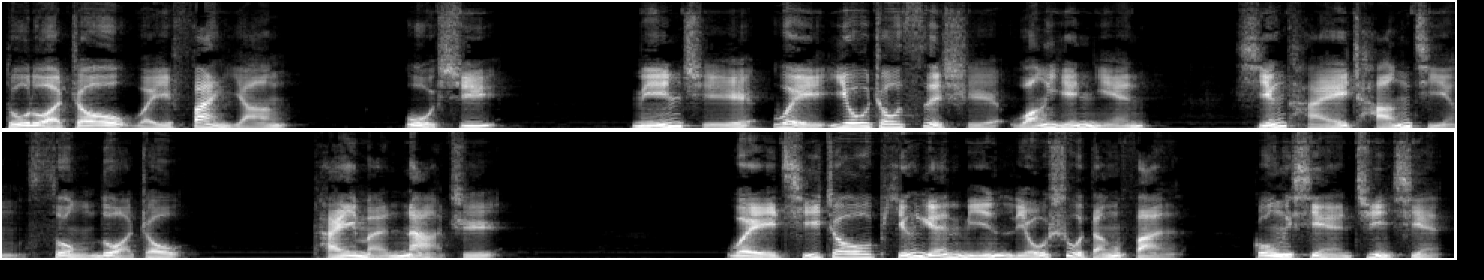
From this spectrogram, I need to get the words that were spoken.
杜洛州为范阳。戊戌，民职为幽州刺史王延年，邢台长景送洛州，开门纳之。为齐州平原民刘树等反，攻陷郡县，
